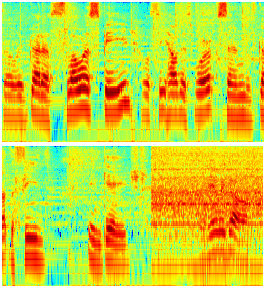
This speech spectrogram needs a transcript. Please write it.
So we've got a slower speed. We'll see how this works and we've got the feed engaged So here we go.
